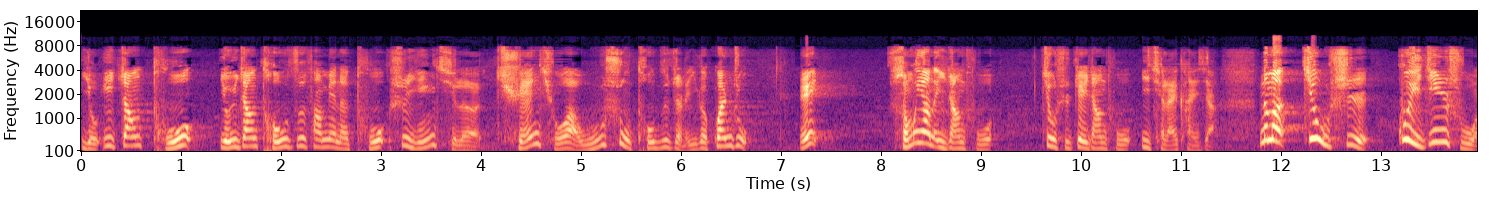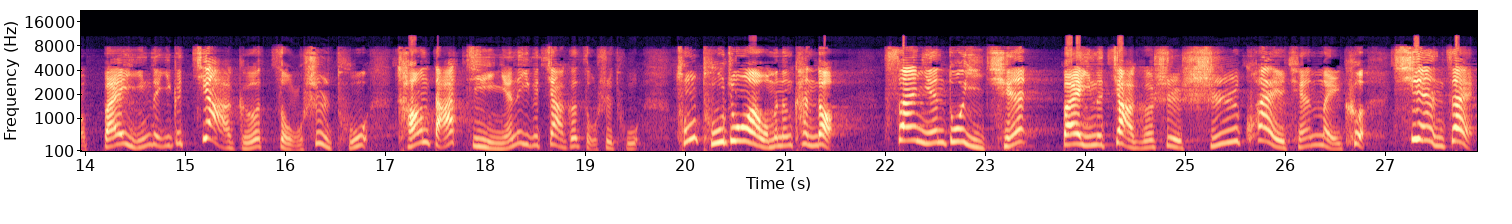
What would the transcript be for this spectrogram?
有一张图，有一张投资方面的图，是引起了全球啊无数投资者的一个关注。哎，什么样的一张图？就是这张图，一起来看一下。那么就是贵金属白银的一个价格走势图，长达几年的一个价格走势图。从图中啊，我们能看到，三年多以前，白银的价格是十块钱每克，现在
